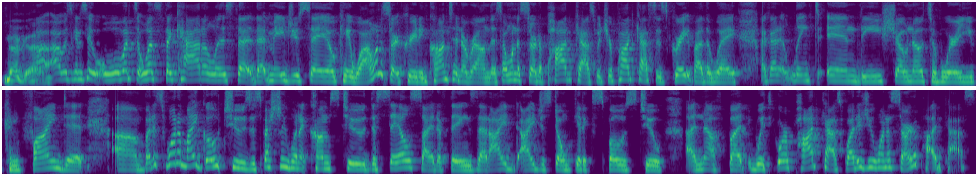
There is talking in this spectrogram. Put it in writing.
No, go ahead. I, I was going to say, well, what's what's the catalyst that that made you say, okay, well, I want to start creating content around this. I want to start a podcast. Which your podcast is great, by the way. I got it linked in the show notes of where you can find it. Um, but it's one of my go tos, especially when it comes to the sales side of things that I I just don't get exposed to enough. But with your podcast, why did you want to start a podcast?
